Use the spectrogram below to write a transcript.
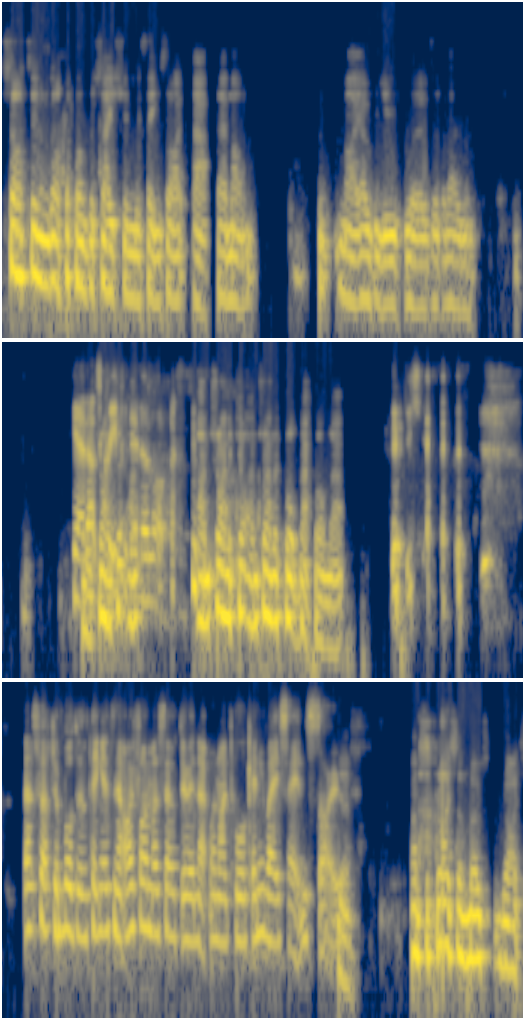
starting off a conversation with things like that, um, my my overused words at the moment. Yeah, that's creeping to, in a lot. I'm trying to cut. I'm trying to cut back on that. yeah. That's such a modern thing, isn't it? I find myself doing that when I talk anyway, saying so. Yeah. I'm surprised that most writers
